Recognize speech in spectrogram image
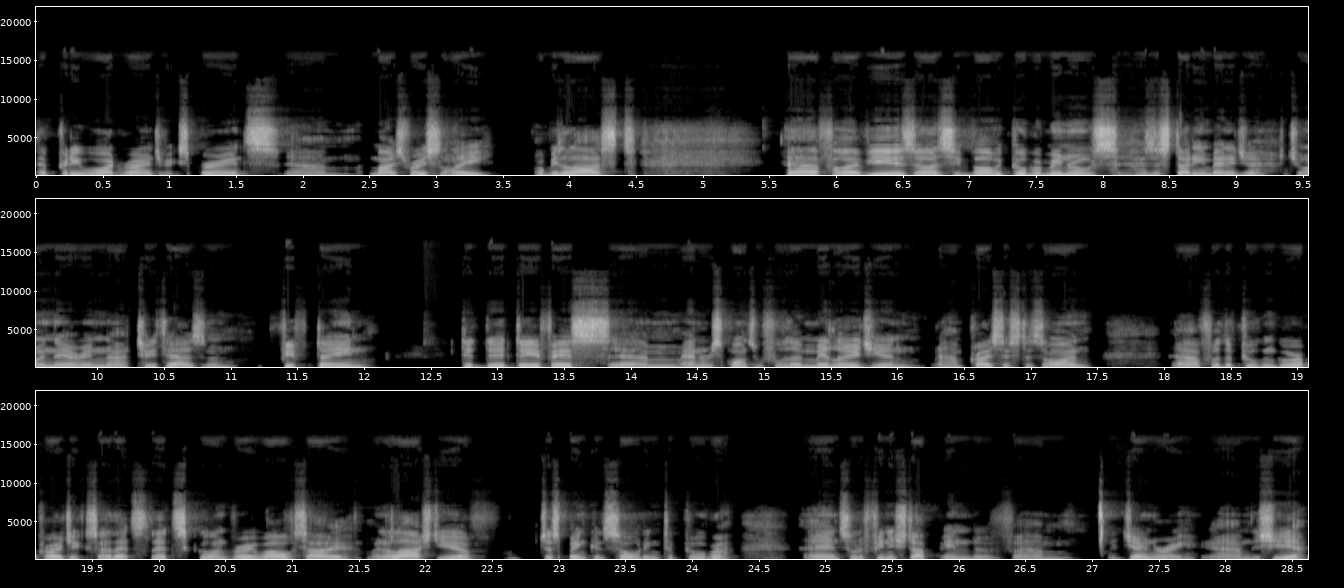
a pretty wide range of experience. Um, most recently, probably the last uh, five years, I was involved with Pilbara Minerals as a study manager. Joined there in uh, 2015. Did the DFS um, and responsible for the metallurgy and um, process design uh, for the Pilgangoora project. So that's that's gone very well. So in the last year, I've just been consulting to Pilbara and sort of finished up end of um, January um, this year.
